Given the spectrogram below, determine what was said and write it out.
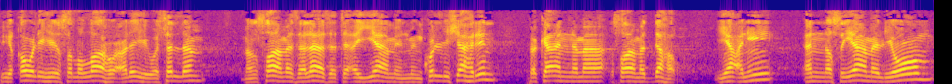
في قوله صلى الله عليه وسلم من صام ثلاثة أيام من كل شهر فكأنما صام الدهر يعني أن صيام اليوم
